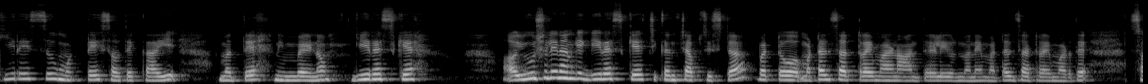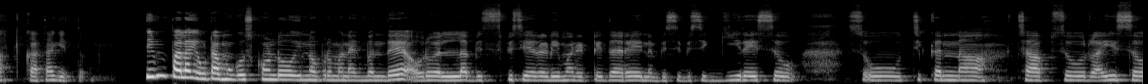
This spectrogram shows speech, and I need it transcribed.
ಗೀ ರೈಸು, ಮೊಟ್ಟೆ, ಸೌತೆಕಾಯಿ ಮತ್ತು ನಿಂಬೆಹಣ್ಣು. ಗೀ ರೈಸ್ಗೆ ಯೂಶ್ವಲಿ ನನಗೆ ಗೀ ರೈಸ್ಗೆ ಚಿಕನ್ ಚಾಪ್ಸ್ ಇಷ್ಟ ಬಟ್ ಮಟನ್ ಸಾರು ಟ್ರೈ ಮಾಡೋಣ ಅಂತೇಳಿ ಇವ್ರ ಮನೆ ಮಟನ್ ಸಾರು ಟ್ರೈ ಮಾಡಿದೆ, ಸಖತ್ತಾಗಿತ್ತು. ಸಿಂಪಲಾಗಿ ಊಟ ಮುಗಿಸ್ಕೊಂಡು ಇನ್ನೊಬ್ಬರು ಮನೆಗೆ ಬಂದೆ, ಅವರು ಎಲ್ಲ ಬಿಸಿ ಬಿಸಿ ರೆಡಿ ಮಾಡಿ ಇಟ್ಟಿದ್ದಾರೆ, ಇನ್ನು ಬಿಸಿ ಬಿಸಿ ಗೀ ರೈಸು, ಸೊ ಚಿಕನ್ನ ಚಾಪ್ಸು ರೈಸು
